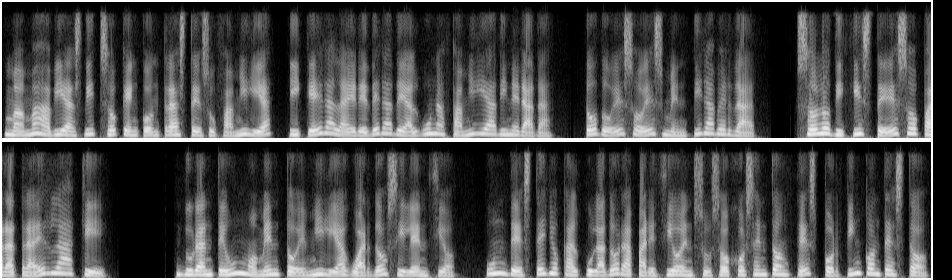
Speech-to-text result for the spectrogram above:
Mamá habías dicho que encontraste su familia, y que era la heredera de alguna familia adinerada. Todo eso es mentira verdad. Solo dijiste eso para traerla aquí. Durante un momento Emilia guardó silencio, un destello calculador apareció en sus ojos entonces por fin contestó.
